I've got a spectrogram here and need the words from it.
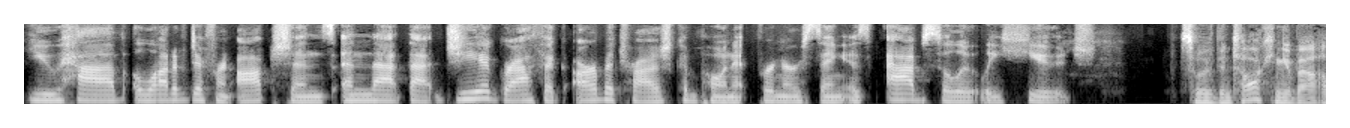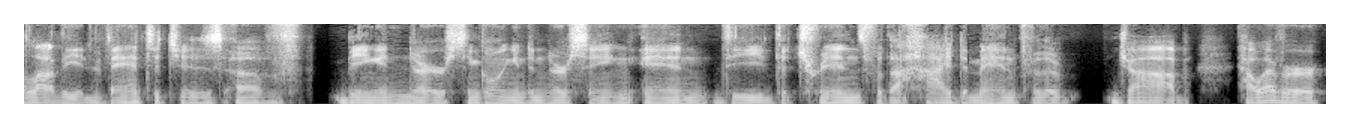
you have a lot of different options and that that geographic arbitrage component for nursing is absolutely huge. So we've been talking about a lot of the advantages of being a nurse and going into nursing and the the trends for the high demand for the job. However,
